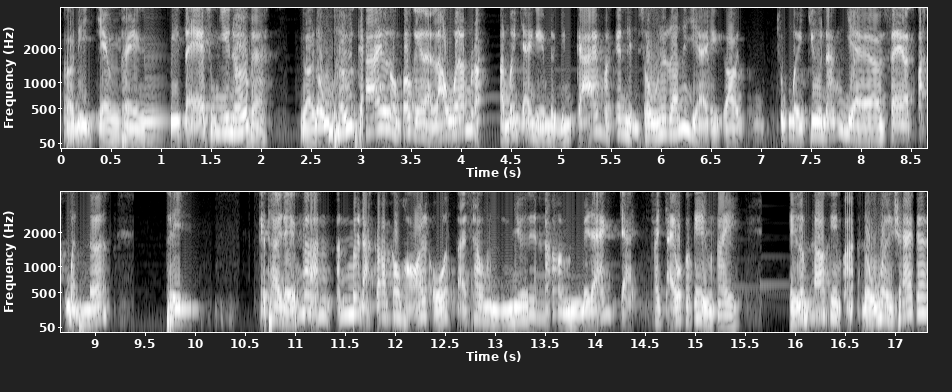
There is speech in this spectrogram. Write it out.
rồi đi chèo thuyền bị té xuống dưới nước nè rồi đủ thứ cái luôn. Có nghĩa là lâu lắm rồi mới trải nghiệm được những cái mà cái niềm xu nó đến như vậy. Rồi chuẩn bị chưa nắng về xe tắt bình nữa. Thì cái thời điểm đó anh anh mới đặt ra câu hỏi là ủa tại sao mình như thế nào mình bị đáng chạy phải trải qua cái điều này? Thì lúc đó khi mà đủ quan sát á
